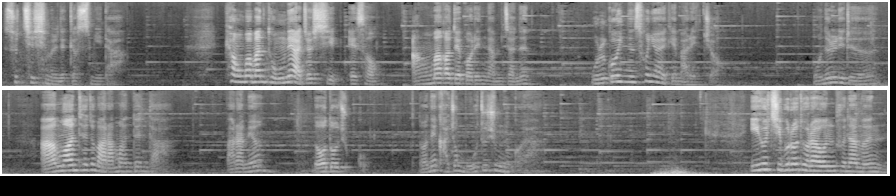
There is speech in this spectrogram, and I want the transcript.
수치심을 느꼈습니다. 평범한 동네 아저씨에서 악마가 돼버린 남자는 울고 있는 소녀에게 말했죠. 오늘 일은 아무한테도 말하면 안 된다. 말하면 너도 죽고 너네 가족 모두 죽는 거야. 이후 집으로 돌아온 부남은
